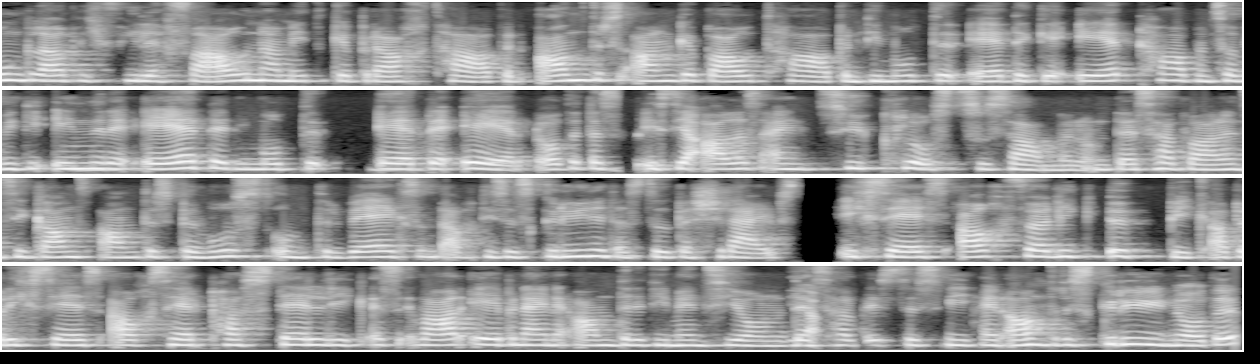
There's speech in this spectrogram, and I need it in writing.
unglaublich viele Fauna mitgebracht haben, anders angebaut haben, die Mutter Erde geehrt haben, so wie die innere Erde die Mutter Erde ehrt, oder? Das ist ja alles ein Zyklus zusammen und deshalb waren sie ganz anders bewusst unterwegs und auch dieses Grüne, das du beschreibst. Ich sehe es auch völlig üppig, aber ich sehe es auch sehr pastellig. Es war eben eine andere Dimension. Ja. Deshalb ist es wie ein anderes Grün, oder?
